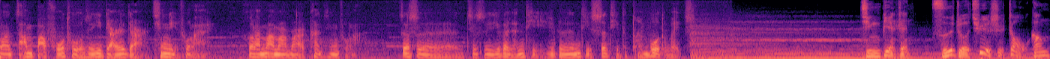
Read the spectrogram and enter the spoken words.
说咱们把浮土就一点一点清理出来，后来慢慢慢看清楚了，这是就是一个人体一个人体尸体的臀部的位置。经辨认，死者确是赵刚。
